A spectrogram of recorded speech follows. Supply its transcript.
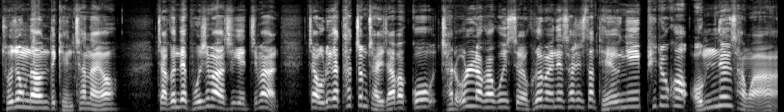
조정 나오는데 괜찮아요 자 근데 보시면 아시겠지만 자 우리가 타점 잘 잡았고 잘 올라가고 있어요. 그러면은 사실상 대응이 필요가 없는 상황.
